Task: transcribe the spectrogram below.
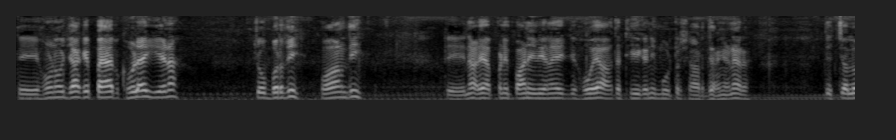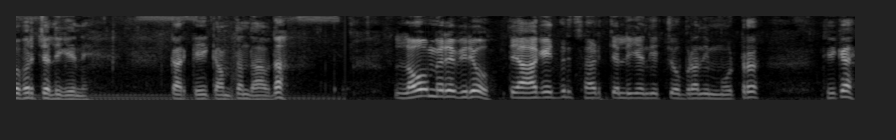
ਤੇ ਹੁਣ ਉਹ ਜਾ ਕੇ ਪਾਇਪ ਖੋਲਿਆ ਹੀ ਹੈ ਨਾ, ਚੋਬਰ ਦੀ, ਵਾਹਣ ਦੀ। ਤੇ ਨਾਲੇ ਆਪਣੇ ਪਾਣੀ ਵੇਖਣਾ ਜੇ ਹੋਇਆ ਤਾਂ ਠੀਕ ਨਹੀਂ ਮੋਟਰ ਛੱਡ ਦਿਆਂਗੇ ਨਾ ਤੇ ਚਲੋ ਫਿਰ ਚੱਲੀ ਗਏ ਨੇ ਕਰਕੇ ਹੀ ਕੰਮ ਧੰਦਾ ਆਪਦਾ। ਲਓ ਮੇਰੇ ਵੀਰੋ, ਤੇ ਆ ਕੇ ਇੱਧਰ ਸਾਈਡ ਚੱਲੀ ਜਾਂਦੀ ਹੈ ਚੋਬਰਾਂ ਦੀ ਮੋਟਰ, ਠੀਕ ਹੈ?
